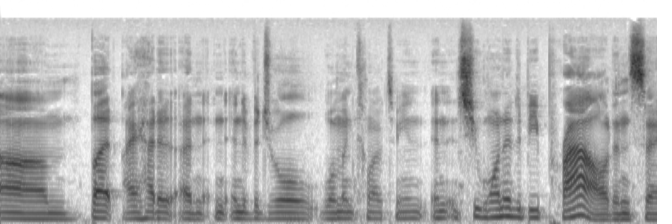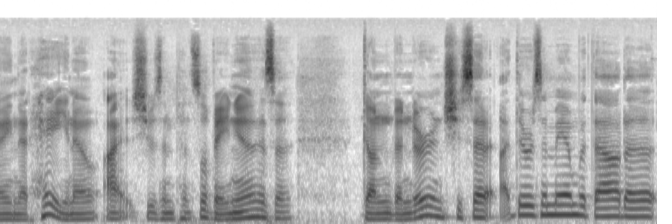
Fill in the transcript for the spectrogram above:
Um, but I had a, an, an, individual woman come up to me and, and, she wanted to be proud and saying that, hey, you know, I, she was in Pennsylvania as a gun vendor, and she said there was a man without a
